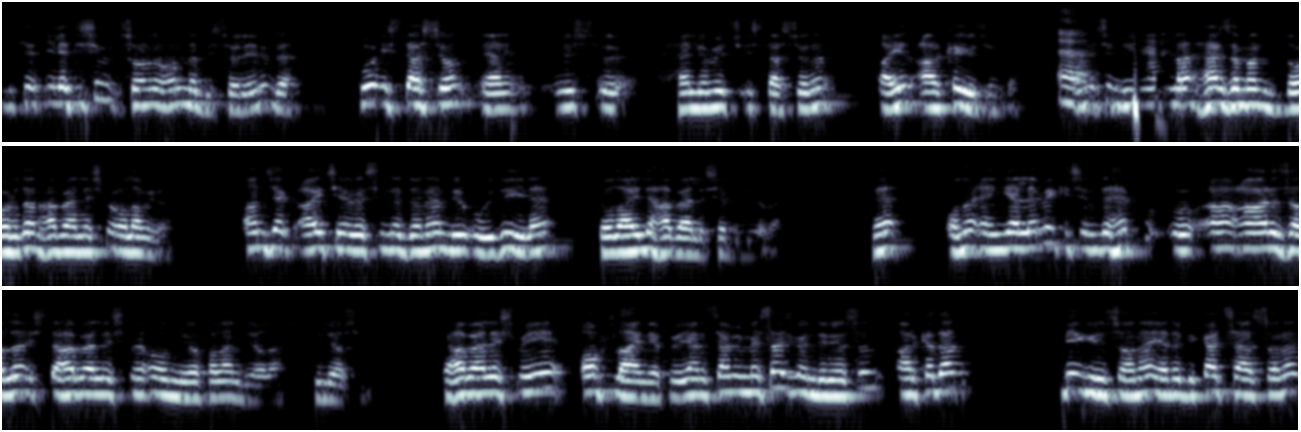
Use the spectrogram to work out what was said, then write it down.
bir kere iletişim sorunu onu da bir söyleyelim de bu istasyon yani üst e, Helium 3 istasyonu ayın arka yüzünde. Evet. Onun için dünyayla her zaman doğrudan haberleşme olamıyor. Ancak ay çevresinde dönen bir uydu ile dolaylı haberleşebiliyorlar. Ve onu engellemek için de hep arızalı işte haberleşme olmuyor falan diyorlar biliyorsun. Ve haberleşmeyi offline yapıyor. Yani sen bir mesaj gönderiyorsun arkadan bir gün sonra ya da birkaç saat sonra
